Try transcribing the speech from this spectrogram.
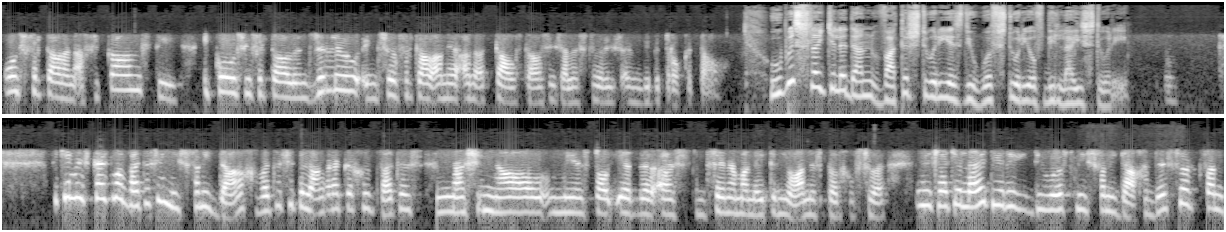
Ons vertaal in Afrikaans, die Ikosi vertaal in Zulu en so vertaal ander ander taalstasies hulle stories in die betrokke taal. Hoe besluit julle dan watter storie is die hoofstorie of die lei storie? Ek jy mens kyk maar wat is die nuus van die dag? Wat is die belangrike goed? Wat is nasionaal meestal eerder as sê nou maar net in Johannesburg of so? En mens laat jou lei deur die, die hoofnuus van die dag en dis soort van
